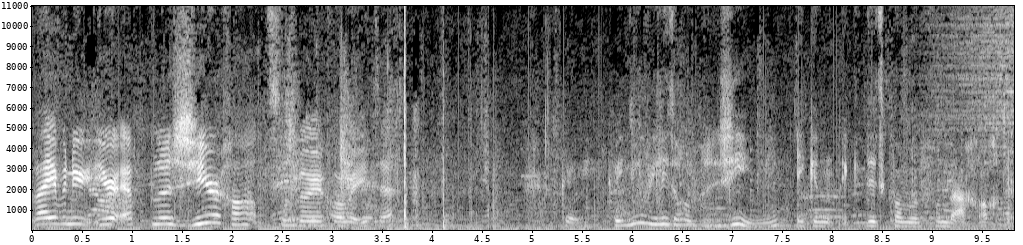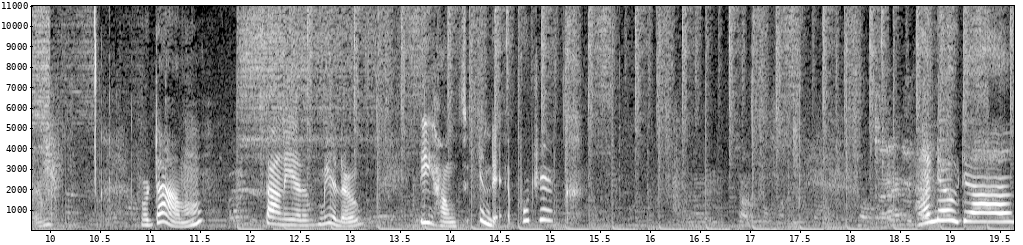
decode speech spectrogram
wij hebben nu hier echt plezier gehad. Dat wil je gewoon weten. Oké, ik weet niet of jullie het al hebben gezien. Ik en, ik, dit kwam er vandaag achter. Maar Daan, Daniel of Milo, die hangt in de Applejack. Hallo Daan.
